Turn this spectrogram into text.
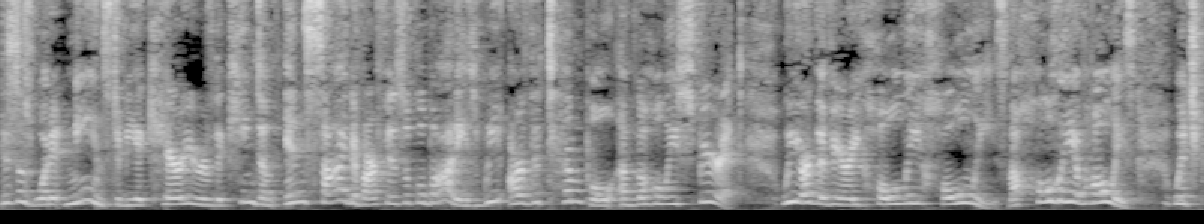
This is what it means to be a carrier of the kingdom inside of our physical bodies. We are the temple of the Holy Spirit. We are the very holy holies, the holy of holies, which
